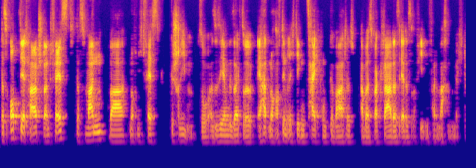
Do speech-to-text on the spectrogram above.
das Ob der Tat stand fest, das Wann war noch nicht festgeschrieben. So, also sie haben gesagt, so, er hat noch auf den richtigen Zeitpunkt gewartet, aber es war klar, dass er das auf jeden Fall machen möchte.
